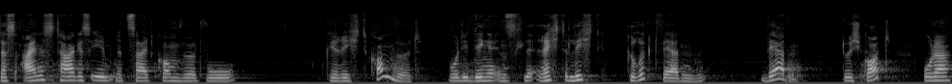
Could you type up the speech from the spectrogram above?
dass eines Tages eben eine Zeit kommen wird, wo Gericht kommen wird, wo die Dinge ins rechte Licht gerückt werden werden, durch Gott oder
